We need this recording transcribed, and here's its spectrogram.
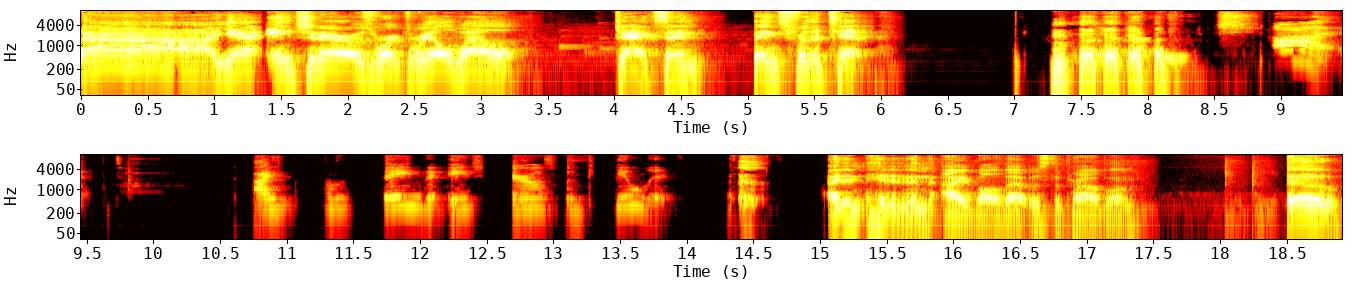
Ah, yeah, ancient arrows worked real well. Jackson, thanks for the tip. Shot. I, was saying the H arrows would kill it. I didn't hit it in the eyeball. That was the problem. Ooh,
